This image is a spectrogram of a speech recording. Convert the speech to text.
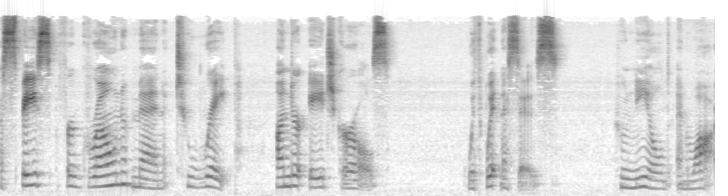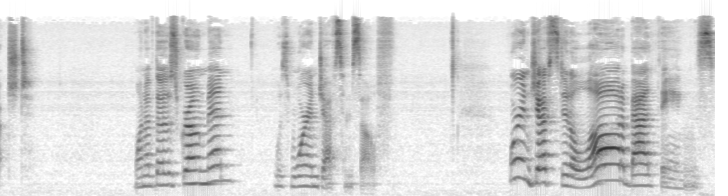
a space for grown men to rape underage girls with witnesses who kneeled and watched. One of those grown men was Warren Jeffs himself. Warren Jeffs did a lot of bad things,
